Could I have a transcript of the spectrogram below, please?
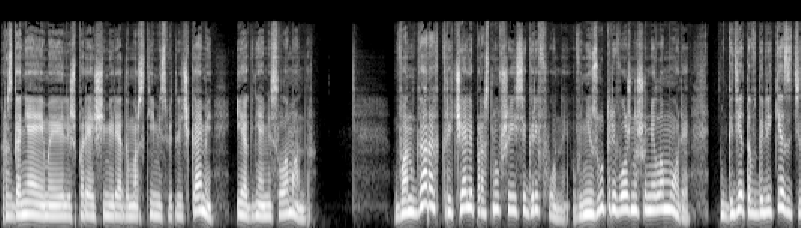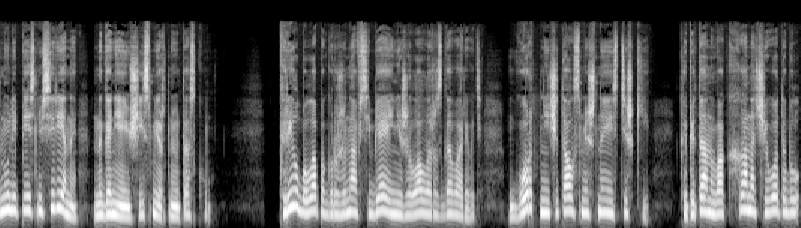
разгоняемая лишь парящими рядом морскими светлячками и огнями саламандр. В ангарах кричали проснувшиеся грифоны, внизу тревожно шумело море, где-то вдалеке затянули песню сирены, нагоняющие смертную тоску. Крил была погружена в себя и не желала разговаривать. Горд не читал смешные стишки. Капитан Вакхана чего-то был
